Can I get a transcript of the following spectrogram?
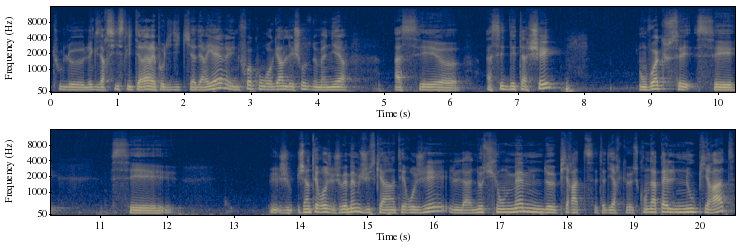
tout l'exercice littéraire et politique qu'il y a derrière. Et une fois qu'on regarde les choses de manière assez euh, assez détachée, on voit que c'est. je vais même jusqu'à interroger la notion même de pirate, c'est-à-dire que ce qu'on appelle nous pirates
